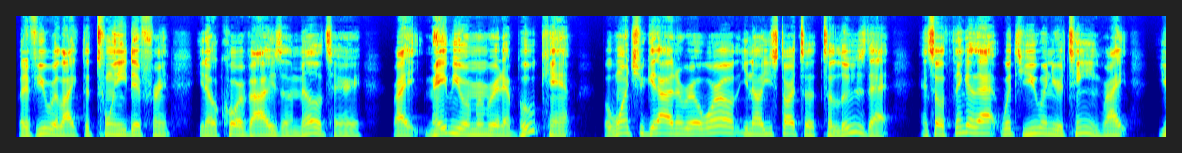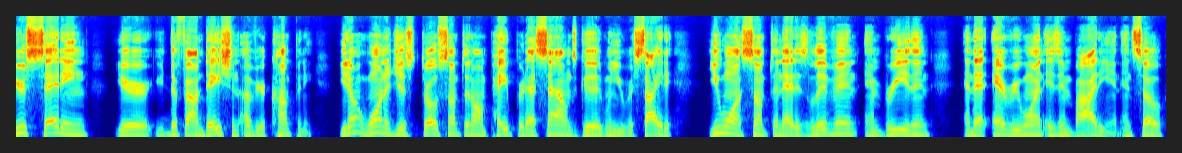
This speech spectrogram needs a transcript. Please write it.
But if you were like the 20 different, you know, core values of the military, right? Maybe you remember it at boot camp, but once you get out in the real world, you know, you start to to lose that. And so think of that with you and your team, right? You're setting your the foundation of your company. You don't want to just throw something on paper that sounds good when you recite it. You want something that is living and breathing and that everyone is embodying. And so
